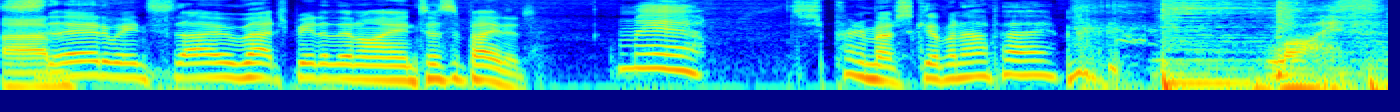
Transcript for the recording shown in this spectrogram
Um, that went so much better than I anticipated. yeah, she's pretty much given up, eh? Life.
